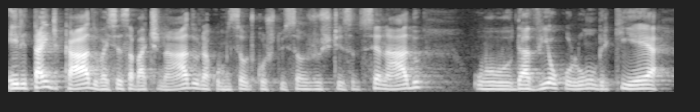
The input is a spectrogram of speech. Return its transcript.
Ele está indicado, vai ser sabatinado na Comissão de Constituição e Justiça do Senado. O Davi Alcolumbre, que é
